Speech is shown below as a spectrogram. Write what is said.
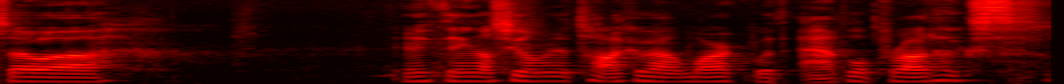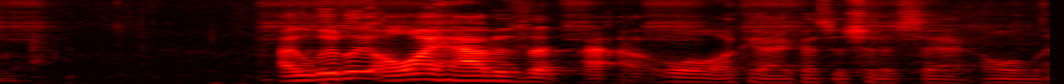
So, uh, anything else you want me to talk about, Mark, with Apple products? I literally all I have is that. uh, Well, okay, I guess I shouldn't say only.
